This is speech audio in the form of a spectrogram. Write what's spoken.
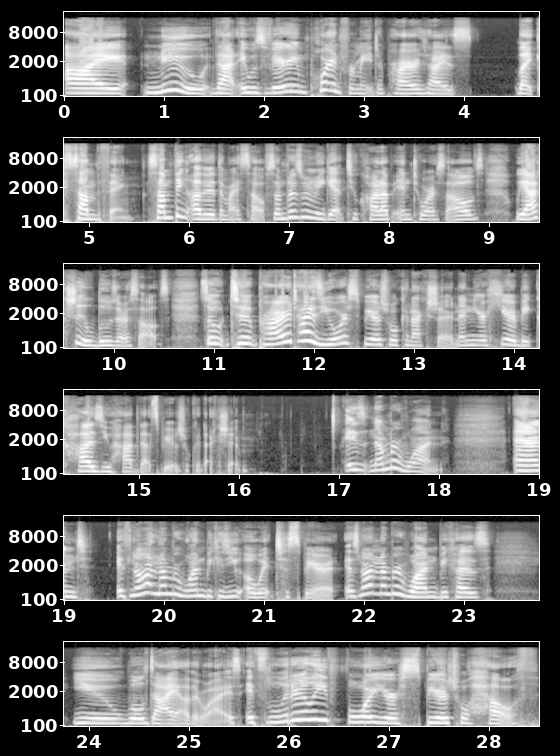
I knew that it was very important for me to prioritize like something, something other than myself. Sometimes when we get too caught up into ourselves, we actually lose ourselves. So to prioritize your spiritual connection, and you're here because you have that spiritual connection, is number one. And it's not number one because you owe it to spirit. It's not number one because you will die otherwise. It's literally for your spiritual health.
